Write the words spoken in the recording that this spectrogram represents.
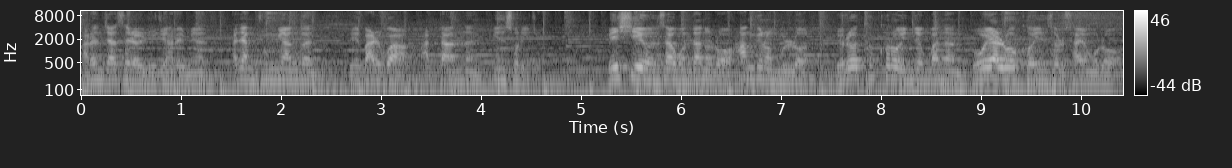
바른 자세를 유지하려면 가장 중요한 건 내 발과 맞닿는 인솔이죠. 메시의 은사 원단으로 항균은 물론 여러 특허로 인정받는 로얄 워커 인솔 사용으로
